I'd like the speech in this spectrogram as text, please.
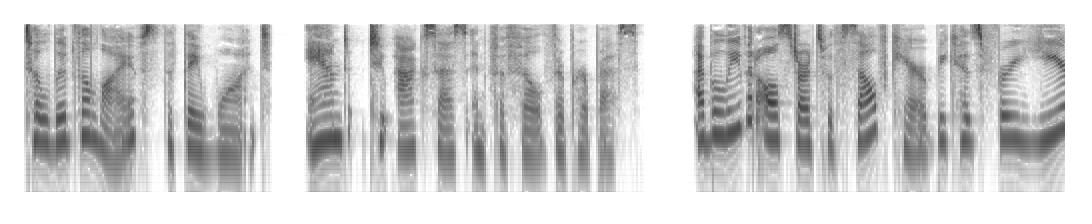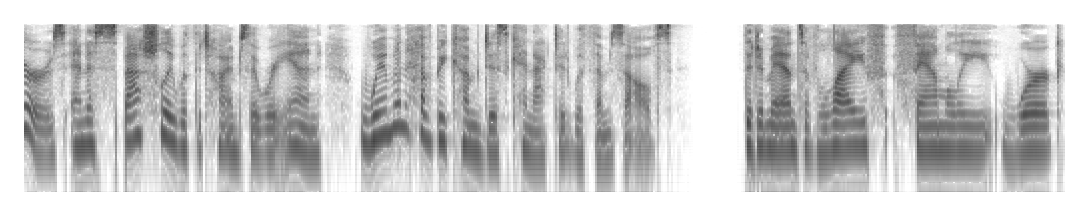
to live the lives that they want and to access and fulfill their purpose. I believe it all starts with self care because for years, and especially with the times that we're in, women have become disconnected with themselves. The demands of life, family, work,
